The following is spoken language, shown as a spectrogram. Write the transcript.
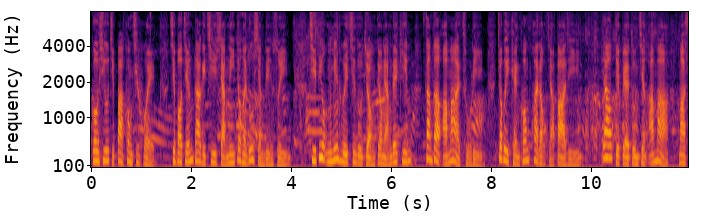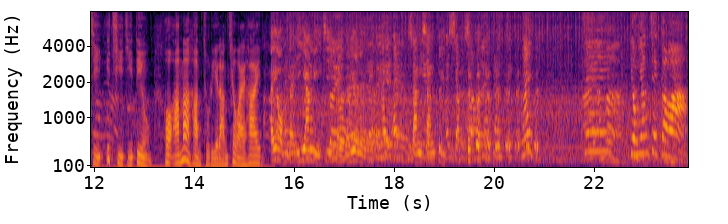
高寿一百零七岁，是目前家己市上年长的女性人士。市长黄敏惠亲自将中央礼金送到阿嬷的厝里，祝伊健康快乐食百日。要特别尊称阿嬷，嘛是一市之长，和阿嬷和厝里的人笑嗨嗨。还有我们的营养礼金，每个月的相相对。来，这中央节到啊！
